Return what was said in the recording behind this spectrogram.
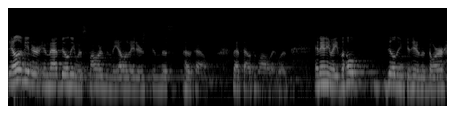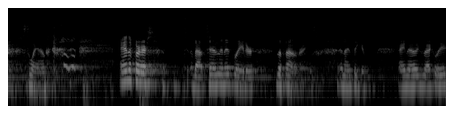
the elevator in that building was smaller than the elevators in this hotel. That's how small it was. And anyway, the whole building could hear the door slam. and of course, t- about 10 minutes later, the phone rings. And I'm thinking, I know exactly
